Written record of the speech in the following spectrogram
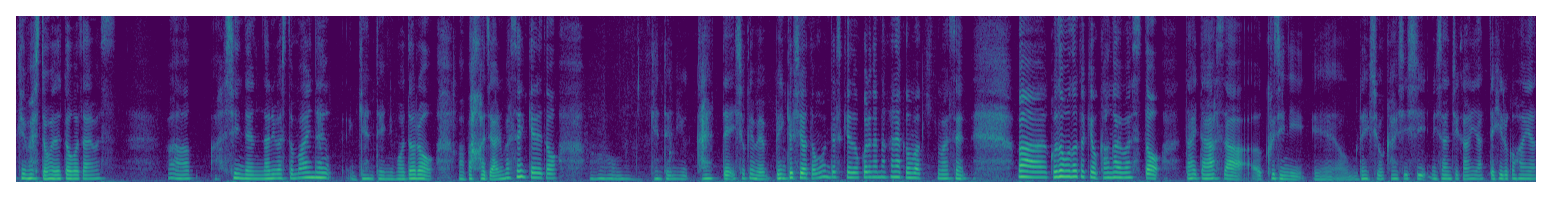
明けましておめでとうございます。まあ、新年になりますと毎年原点に戻ろう、まあ、バッハじゃありませんけれど、うん、原点に帰って一生懸命勉強しようと思うんですけどこれがなかなかうまくいきません。まあ、子供の時を考えますとだいい朝9時に、えー、練習を開始し23時間やって昼ご飯や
